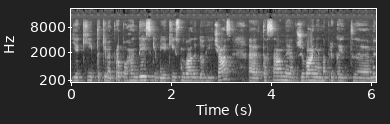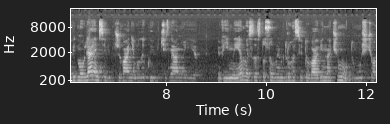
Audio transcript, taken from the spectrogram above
які такими пропагандистськими, які існували довгий час, Е, та саме вживання, наприклад, е, ми відмовляємося від вживання великої вітчизняної. Війни ми застосовуємо Друга світова війна. Чому? Тому що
